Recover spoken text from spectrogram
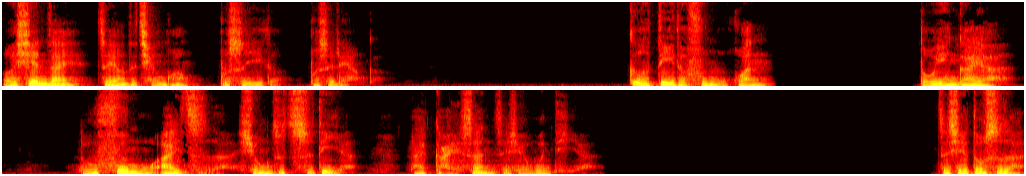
而现在这样的情况不是一个，不是两个，各地的父母官都应该呀，如父母爱子啊，兄之慈弟呀，来改善这些问题啊。这些都是啊，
